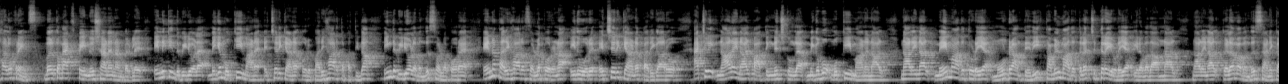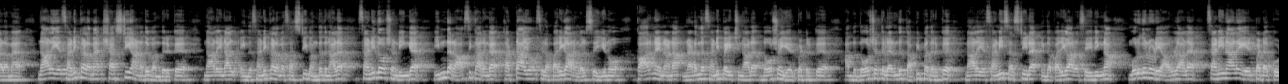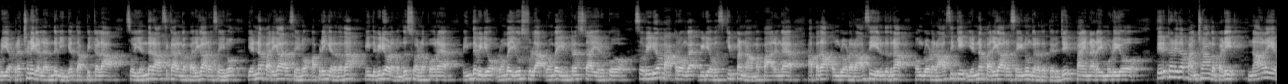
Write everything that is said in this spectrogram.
Hello friends welcome back Spain news channel நண்பர்களே. இன்றைக்கி இந்த வீடியோவில் மிக முக்கியமான எச்சரிக்கையான ஒரு பரிகாரத்தை பற்றி தான் இந்த வீடியோவில் வந்து சொல்ல போகிறேன் என்ன பரிகாரம் சொல்ல போகிறேன்னா இது ஒரு எச்சரிக்கையான பரிகாரம். ஆக்சுவலி நாளை நாள் பார்த்தீங்கன்னு வச்சுக்கோங்களேன் மிகவும் முக்கியமான நாள். நாளை நாள் மே மாதத்துடைய மூன்றாம் தேதி தமிழ் மாதத்தில் சித்திரையுடைய இருபதாம் நாள். நாளை நாள் கிழமை வந்து சனிக்கிழமை. நாளைய சனிக்கிழமை ஷஷ்டியானது வந்திருக்கு. நாளை நாள் இந்த சனிக்கிழமை சஷ்டி வந்ததுனால சனிதோஷம் நீங்கள் இந்த ராசிக்காரங்க கட்டாயம் சில பரிகாரங்கள் செய்யணும். காரணம் என்னன்னா நடந்த சனி பயிற்சினால் தோஷம் ஏற்பட்டிருக்கு. அந்த தோஷத்திலிருந்து தப்பிப்பதற்கு நாளைய சனி சஷ்டியில் இந்த பரிகாரம் செய்தீங்கன்னா முருகனுடைய அருளால் சனினால் ஏற்படக்கூடிய பிரச்சனைகள்லேருந்து நீங்கள் தப்பிக்கலாம். ஸோ எந்த ராசிக்காரங்க பரிகாரம் செய்யணும் என்ன பரிகாரம் செய்யணும் அப்படிங்கிறத தான் இந்த வீடியோவில் வந்து சொல்ல போகிறேன் இந்த வீடியோ ரொம்ப யூஸ்ஃபுல்லாக ரொம்ப இன்ட்ரெஸ்டாக இருக்கும். ஸோ வீடியோ பார்க்குறவங்க வீடியோவை ஸ்கிப் பண்ணாமல் பாருங்கள் அப்போ தான் உங்களோட ராசி இருந்ததுன்னா உங்களோட ராசிக்கு என்ன பரிகாரம் செய்யணுங்கிறத தெரிஞ்சு பயனடை முடியும். திருக்கணித பஞ்சாங்கப்படி நாளைய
